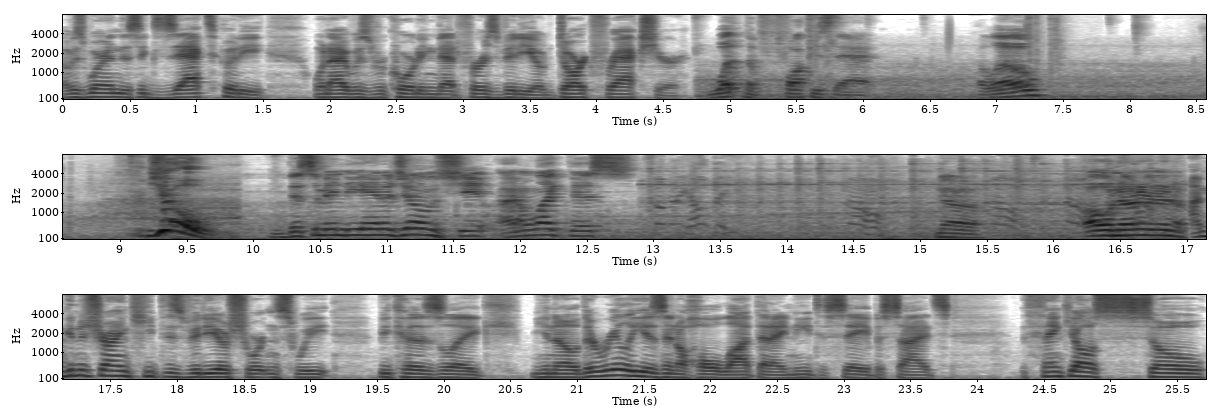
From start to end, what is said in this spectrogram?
I was wearing this exact hoodie when I was recording that first video, Dark Fracture. What the fuck is that? Hello? Yo! This some Indiana Jones shit. I don't like this. Somebody help me. No. No. Oh, no, no, no, no. I'm gonna try and keep this video short and sweet because, like, you know, there really isn't a whole lot that I need to say besides thank y'all so,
